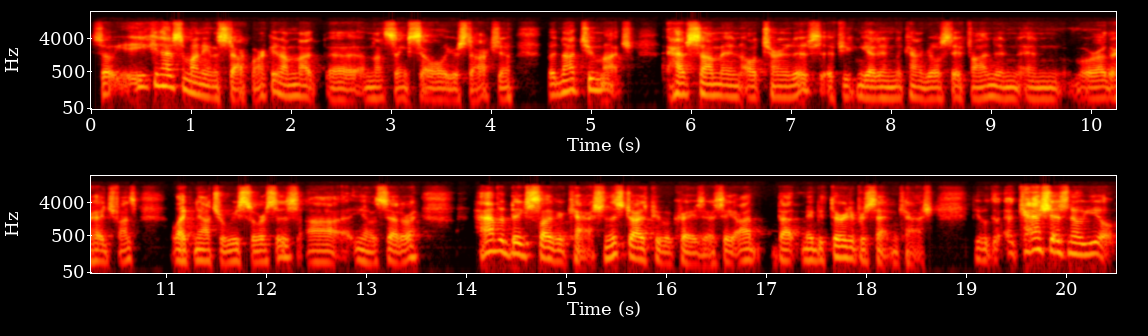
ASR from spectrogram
So you can have some money in the stock market. I'm not uh, I'm not saying sell all your stocks, you know, but not too much. Have some in alternatives if you can get in the kind of real estate fund and and or other hedge funds like natural resources, uh, you know, et cetera. Have a big slug of cash, and this drives people crazy. I say I bet maybe 30% in cash. People go, uh, cash has no yield.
